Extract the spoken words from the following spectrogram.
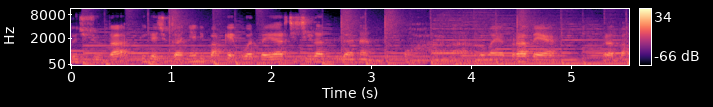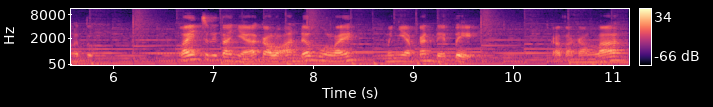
7 juta, 3 jutanya dipakai buat bayar cicilan bulanan. Wah, lumayan berat ya. Berat banget tuh. Lain ceritanya kalau Anda mulai menyiapkan DP. Katakanlah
